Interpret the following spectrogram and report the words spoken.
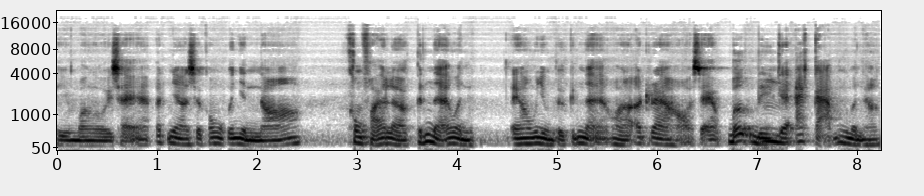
thì mọi người sẽ ít nhau sẽ có một cái nhìn nó không phải là kính nể mình em không có dùng từ kính nể hoặc là ít ra họ sẽ bớt đi ừ. cái ác cảm của mình hơn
